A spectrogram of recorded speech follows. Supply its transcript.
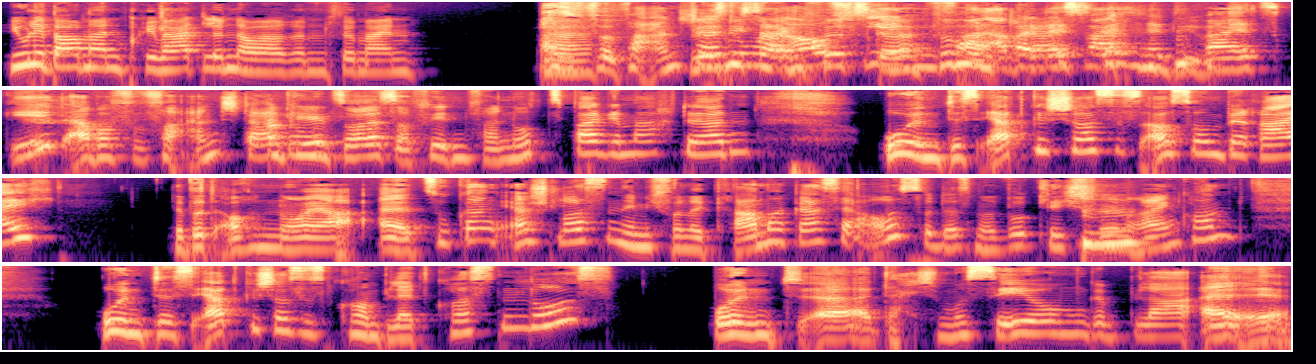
Jule Baumann, Privat-Lindauerin für mein also für Veranstaltungen sagen, auf 40, jeden 35. Fall, aber das weiß ich nicht, wie weit es geht, aber für Veranstaltungen okay. soll es auf jeden Fall nutzbar gemacht werden. Und das Erdgeschoss ist auch so ein Bereich, da wird auch ein neuer äh, Zugang erschlossen, nämlich von der Kramergasse aus, so dass man wirklich schön mhm. reinkommt. Und das Erdgeschoss ist komplett kostenlos. Und äh, da ist ein Museum geplant, äh,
